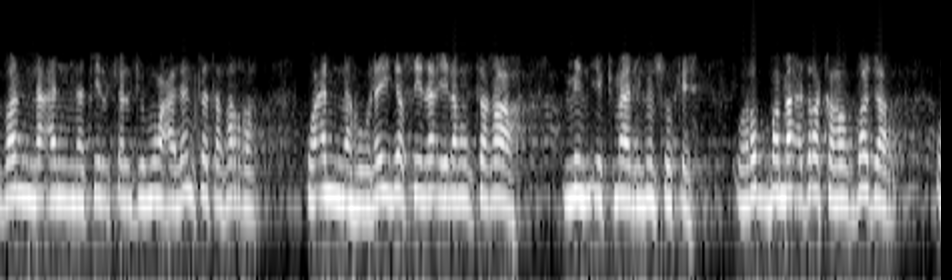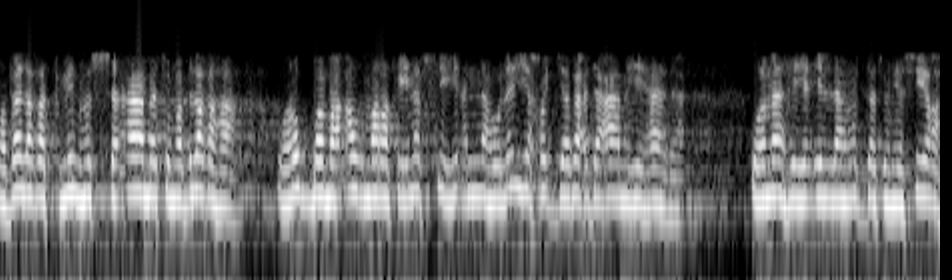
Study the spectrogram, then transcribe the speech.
ظن أن تلك الجموع لن تتفرق وأنه لن يصل إلى مبتغاه من إكمال نسكه. وربما أدركه الضجر وبلغت منه السآمة مبلغها وربما أضمر في نفسه أنه لن يحج بعد عامه هذا. وما هي إلا مدة يسيرة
